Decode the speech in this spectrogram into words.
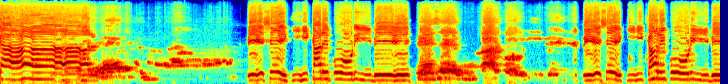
কার? পেশে কি কার পড়িবে? পেশে কি কার পড়িবে?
